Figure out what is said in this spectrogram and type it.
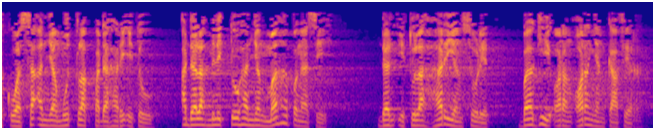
Kekuasaan yang mutlak pada hari itu adalah milik Tuhan yang maha pengasih. Dan itulah hari yang sulit bagi orang-orang yang kafir.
